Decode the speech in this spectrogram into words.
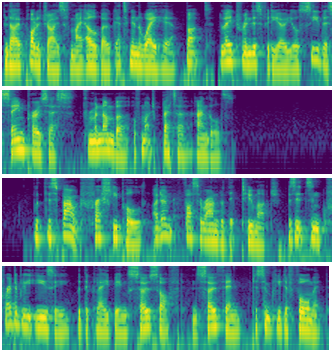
and I apologise for my elbow getting in the way here, but later in this video you'll see this same process from a number of much better angles. With the spout freshly pulled, I don't fuss around with it too much, as it's incredibly easy with the clay being so soft and so thin to simply deform it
